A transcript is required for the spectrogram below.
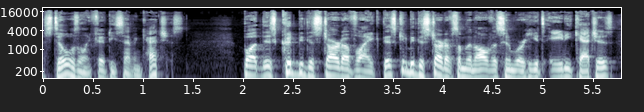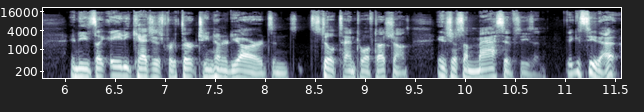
still was only 57 catches. But this could be the start of like this could be the start of something all of a sudden where he gets 80 catches and he's like 80 catches for 1300 yards and still 10, 12 touchdowns. It's just a massive season. You can see that.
